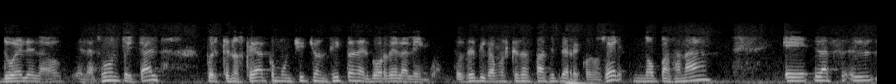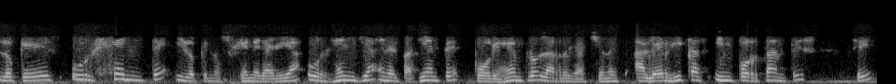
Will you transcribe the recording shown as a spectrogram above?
duele el asunto y tal, pues que nos queda como un chichoncito en el borde de la lengua. Entonces, digamos que eso es fácil de reconocer, no pasa nada. Eh, lo que es urgente y lo que nos generaría urgencia en el paciente, por ejemplo, las reacciones alérgicas importantes, ¿sí?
